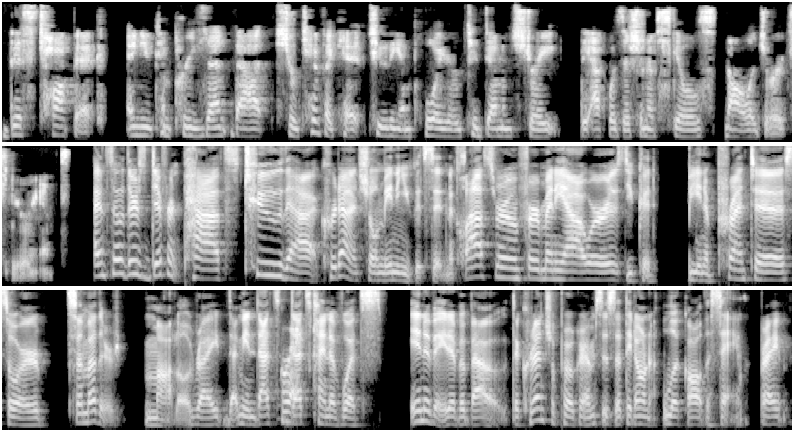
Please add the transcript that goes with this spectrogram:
this topic. And you can present that certificate to the employer to demonstrate the acquisition of skills, knowledge, or experience. And so there's different paths to that credential, meaning you could sit in a classroom for many hours, you could be an apprentice or some other model, right? I mean, that's Correct. that's kind of what's innovative about the credential programs is that they don't look all the same, right?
